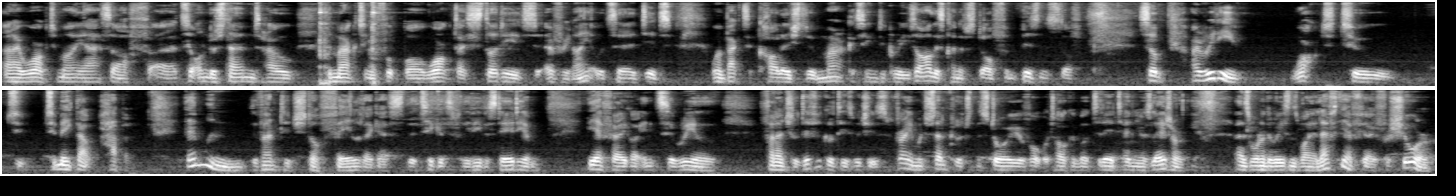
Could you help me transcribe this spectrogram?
And I worked my ass off uh, to understand how the marketing of football worked. I studied every night, I would say. I did, went back to college to do marketing degrees, all this kind of stuff and business stuff. So I really worked to, to, to make that happen. Then when the Vantage stuff failed, I guess, the tickets for the Viva Stadium, the FA got into real financial difficulties, which is very much central to the story of what we're talking about today, 10 years later, as one of the reasons why I left the FA for sure,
